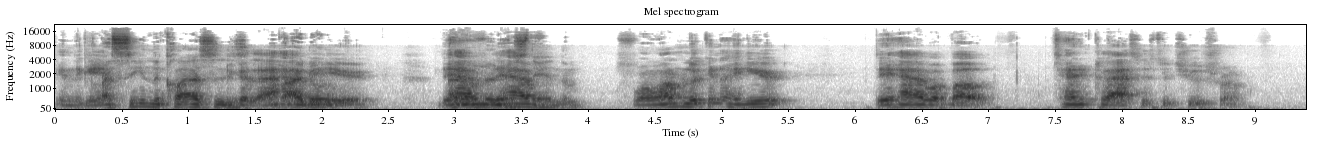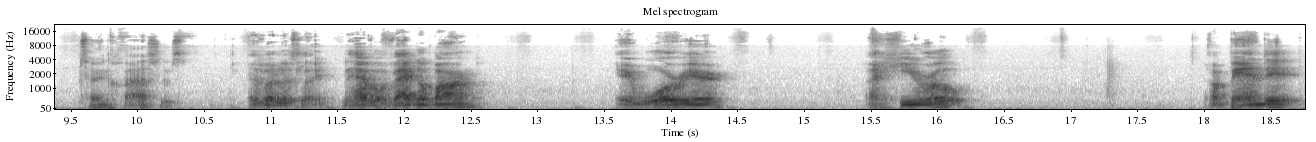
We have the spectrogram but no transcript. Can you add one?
in the game? I've seen the classes. because I have don't. it here. They I have don't they have understand them. from what I'm looking at here, they have about ten classes to choose from. Ten classes. That's what it looks like. They have a vagabond, a warrior, a hero, a bandit,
